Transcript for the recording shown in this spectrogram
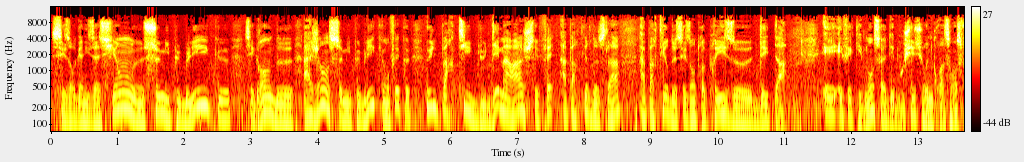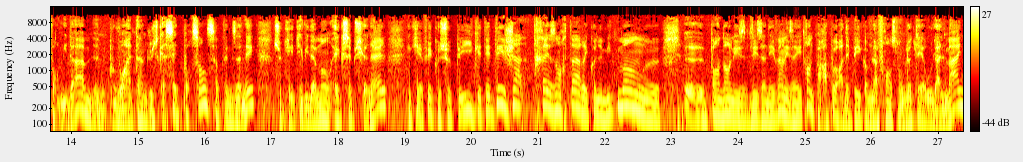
ces organisations euh, semi-publiques, euh, ces grandes euh, agences semi-publiques ont fait qu'une partie du démarrage s'est fait à partir de cela, à partir de ces entreprises d'État. Et effectivement, ça a débouché sur une croissance formidable, nous pouvons atteindre jusqu'à 7% certaines années, ce qui est évidemment exceptionnel, et qui a fait que ce pays, qui était déjà très en retard économiquement pendant les, les, années 20, les années 30, par rapport à des pays comme la France, l'Angleterre ou l'Allemagne,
